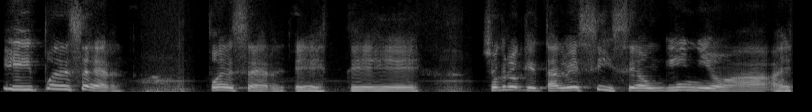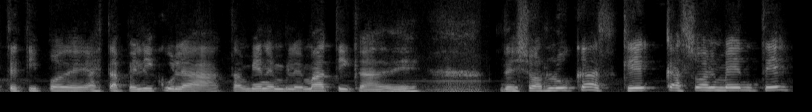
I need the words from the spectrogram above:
Y puede ser, puede ser. Este, yo creo que tal vez sí sea un guiño a, este tipo de, a esta película también emblemática de, George Lucas, que casualmente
